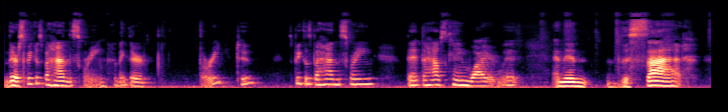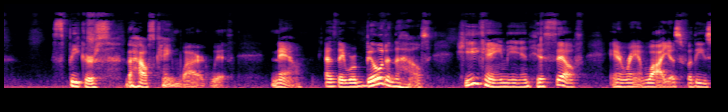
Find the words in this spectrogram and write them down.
There are speakers behind the screen. I think there are three, two speakers behind the screen that the house came wired with. And then the side speakers the house came wired with. Now, as they were building the house, he came in himself and ran wires for these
